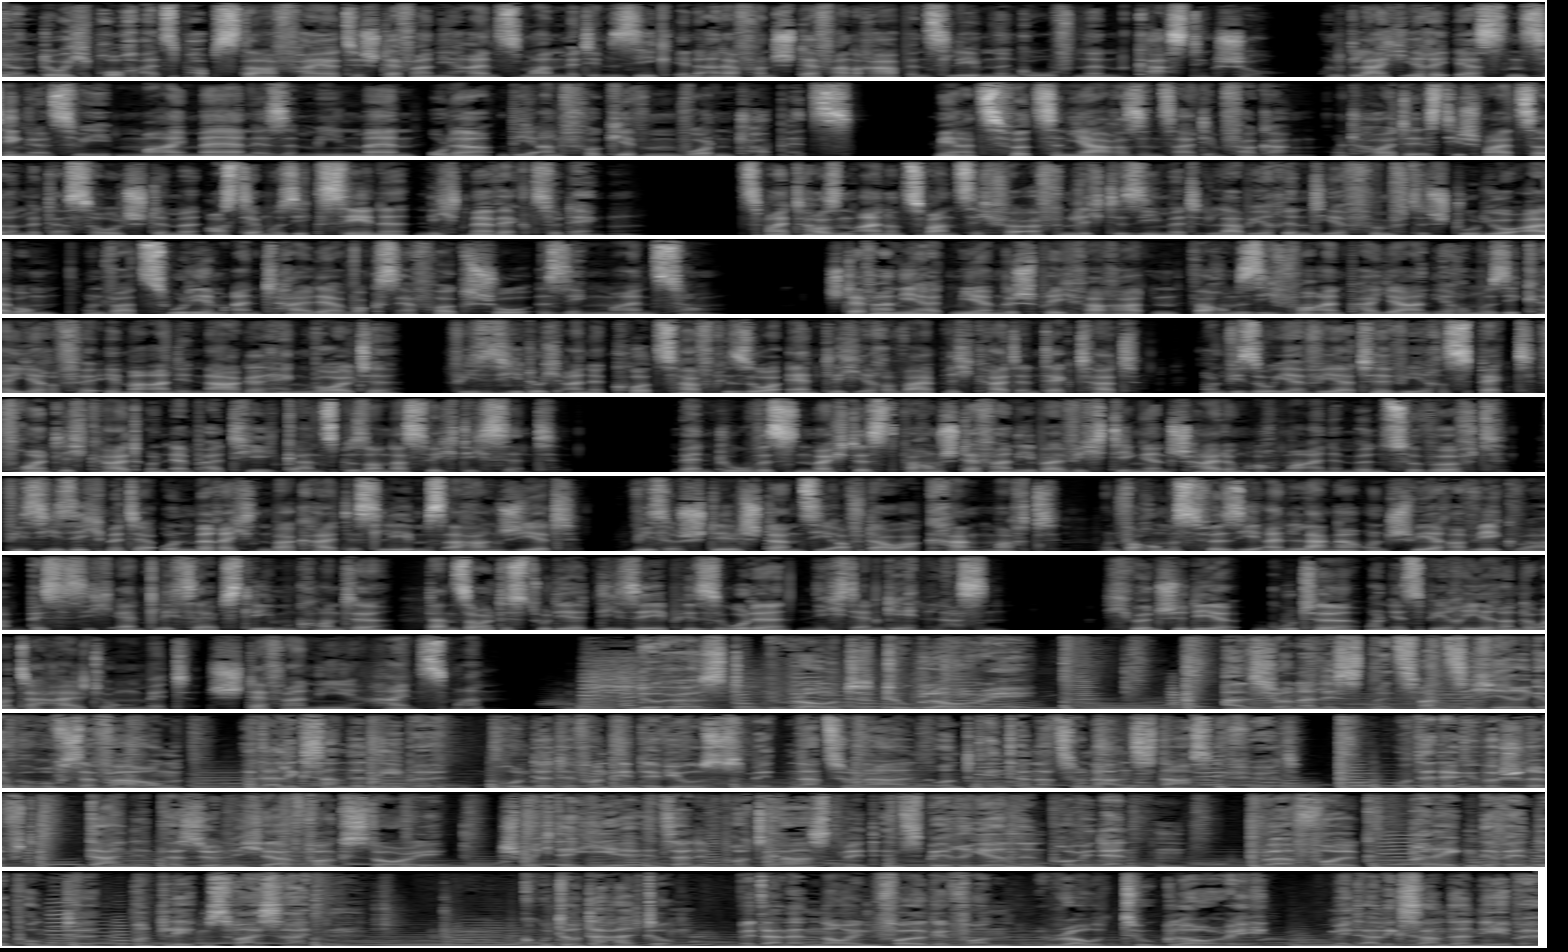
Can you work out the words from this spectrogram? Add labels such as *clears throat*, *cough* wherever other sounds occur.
Ihren Durchbruch als Popstar feierte Stefanie Heinzmann mit dem Sieg in einer von Stefan Raab ins Leben gerufenen Castingshow. Und gleich ihre ersten Singles wie My Man is a Mean Man oder The Unforgiven wurden Top-Hits. Mehr als 14 Jahre sind seitdem vergangen und heute ist die Schweizerin mit der Soul-Stimme aus der Musikszene nicht mehr wegzudenken. 2021 veröffentlichte sie mit Labyrinth ihr fünftes Studioalbum und war zudem ein Teil der Vox Erfolgsshow Sing meinen Song. Stefanie hat mir im Gespräch verraten, warum sie vor ein paar Jahren ihre Musikkarriere für immer an den Nagel hängen wollte, wie sie durch eine Kurzhaarfrisur endlich ihre Weiblichkeit entdeckt hat und wieso ihr Werte wie Respekt, Freundlichkeit und Empathie ganz besonders wichtig sind. Wenn du wissen möchtest, warum Stefanie bei wichtigen Entscheidungen auch mal eine Münze wirft, wie sie sich mit der Unberechenbarkeit des Lebens arrangiert, wieso Stillstand sie auf Dauer krank macht und warum es für sie ein langer und schwerer Weg war, bis sie sich endlich selbst lieben konnte, dann solltest du dir diese Episode nicht entgehen lassen. Ich wünsche dir gute und inspirierende Unterhaltung mit Stefanie Heinzmann. Du hörst Road to Glory. Als Journalist mit 20-jähriger Berufserfahrung hat Alexander Nebe hunderte von Interviews mit nationalen und internationalen Stars geführt. Unter der Überschrift Deine persönliche Erfolgsstory spricht er hier in seinem Podcast mit inspirierenden Prominenten über Erfolg, prägende Wendepunkte und Lebensweisheiten. Gute Unterhaltung mit einer neuen Folge von Road to Glory mit Alexander Nebe.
